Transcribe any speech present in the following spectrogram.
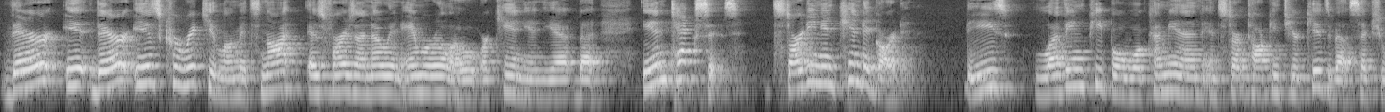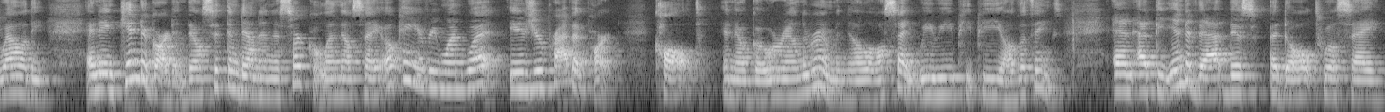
there is, there is curriculum. It's not, as far as I know, in Amarillo or Canyon yet, but in Texas, starting in kindergarten, these loving people will come in and start talking to your kids about sexuality. And in kindergarten, they'll sit them down in a circle and they'll say, Okay, everyone, what is your private part called? And they'll go around the room and they'll all say, wee wee, pee pee, all the things. And at the end of that, this adult will say,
